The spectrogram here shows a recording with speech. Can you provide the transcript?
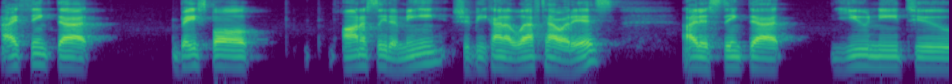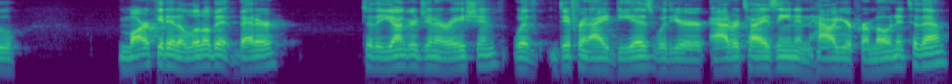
I think that baseball, honestly, to me, should be kind of left how it is. I just think that you need to market it a little bit better to the younger generation with different ideas with your advertising and how you're promoting it to them.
